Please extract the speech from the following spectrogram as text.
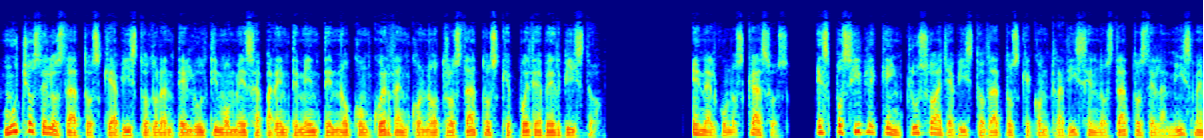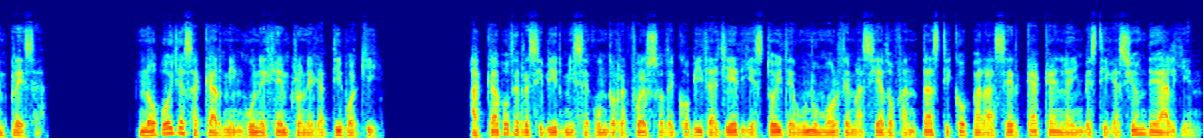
Muchos de los datos que ha visto durante el último mes aparentemente no concuerdan con otros datos que puede haber visto. En algunos casos, es posible que incluso haya visto datos que contradicen los datos de la misma empresa. No voy a sacar ningún ejemplo negativo aquí. Acabo de recibir mi segundo refuerzo de COVID ayer y estoy de un humor demasiado fantástico para hacer caca en la investigación de alguien.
